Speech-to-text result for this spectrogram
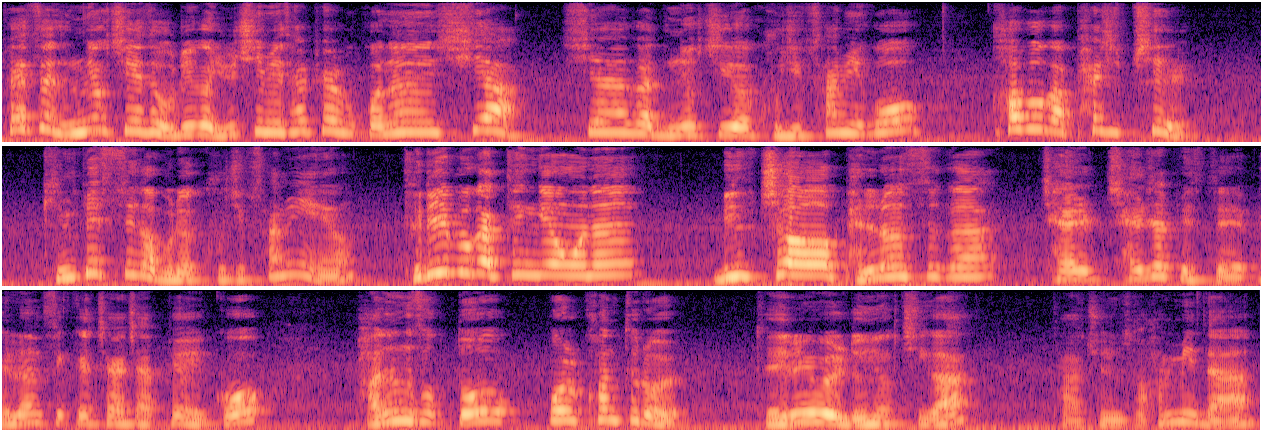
패스 능력치에서 우리가 유심히 살펴볼 거는 시야. 시야가 능력치가 93이고 커브가 87. 긴 패스가 무려 93이에요. 드리블 같은 경우는 민처 밸런스가 잘, 잘 잡혔어요. 밸런스 있게 잘 잡혀있고, 반응 속도, 볼 컨트롤, 드리블 능력치가 다 준수합니다.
